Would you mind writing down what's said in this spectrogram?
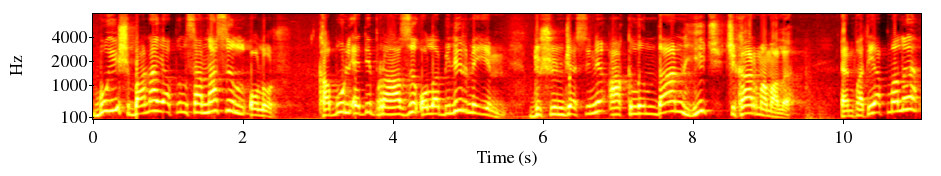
bu iş bana yapılsa nasıl olur? Kabul edip razı olabilir miyim? Düşüncesini aklından hiç çıkarmamalı. Empati yapmalı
